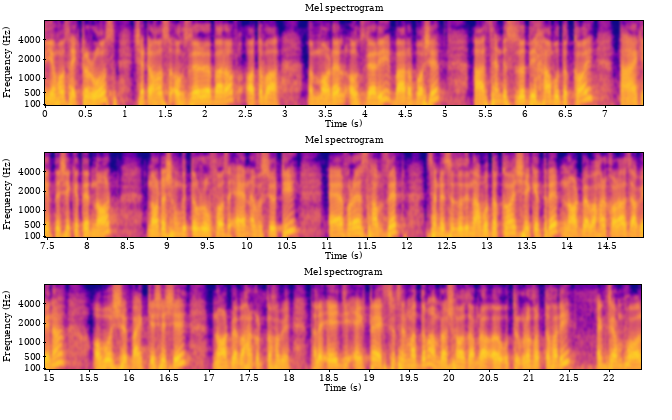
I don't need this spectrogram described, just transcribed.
নিয়ম হচ্ছে একটা রোজ, সেটা হচ্ছে অক্সিলারি বার অফ অথবা মডেল অক্সিলারি বার বসে। আর সেন্টেন্স যদি হাবোধক হয় তার ক্ষেত্রে সেক্ষেত্রে নট নটের সংগীত রূপ হচ্ছে অ্যান অবসিউটি এরপরে সাবজেক্ট সেন্টেন্সে যদি না নাবোধক হয় সেক্ষেত্রে নট ব্যবহার করা যাবে না। অবশ্যই বাক্যে শেষে নট ব্যবহার করতে হবে। তাহলে এই যে একটা এক্সারসাইজের মাধ্যমে আমরা সহজ আমরা উত্তরগুলো করতে পারি। Example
